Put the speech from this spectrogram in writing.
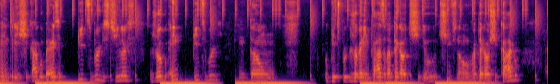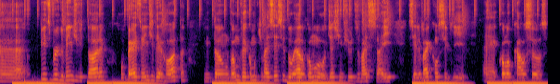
entre Chicago Bears e Pittsburgh Steelers, jogo em Pittsburgh. Então, o Pittsburgh jogando em casa vai pegar o, o Chiefs, não, vai pegar o Chicago. É, Pittsburgh vem de vitória, o Bears vem de derrota. Então, vamos ver como que vai ser esse duelo, como o Justin Fields vai sair, se ele vai conseguir é, colocar os seus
